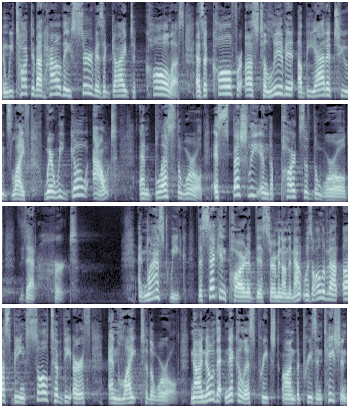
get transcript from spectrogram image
And we talked about how they serve as a guide to call us, as a call for us to live a Beatitudes life where we go out and bless the world, especially in the parts of the world that hurt. And last week, the second part of this Sermon on the Mount was all about us being salt of the earth and light to the world. Now I know that Nicholas preached on the presentation,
